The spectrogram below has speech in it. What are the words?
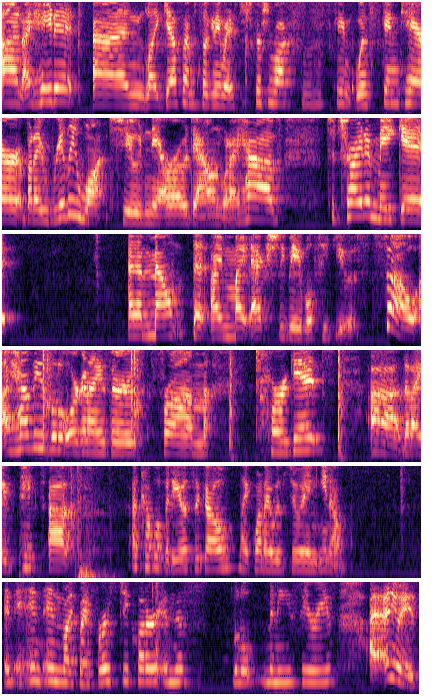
and I hate it. And like, yes, I'm still getting my subscription box with, skin, with skincare, but I really want to narrow down what I have to try to make it an amount that I might actually be able to use. So I have these little organizers from Target uh, that I picked up a couple videos ago, like when I was doing, you know, in, in, in like my first declutter in this little mini series. Uh, anyways,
